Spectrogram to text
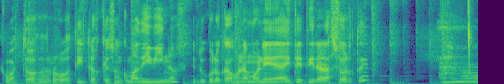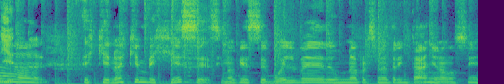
como estos robotitos que son como adivinos, que tú colocas una moneda y te tira la suerte. Ah, es que no es que envejece, sino que se vuelve de una persona de 30 años, ¿no? Sí.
